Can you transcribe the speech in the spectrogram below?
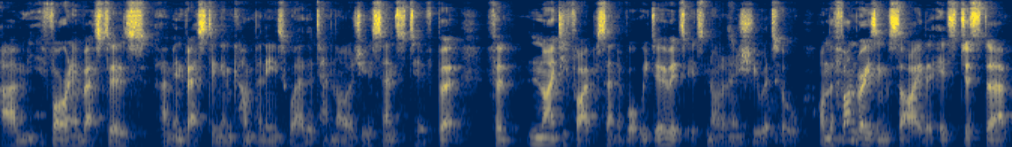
Um, foreign investors um, investing in companies where the technology is sensitive. But for 95% of what we do, it's, it's not an issue at all. On the fundraising side, it's just, uh,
